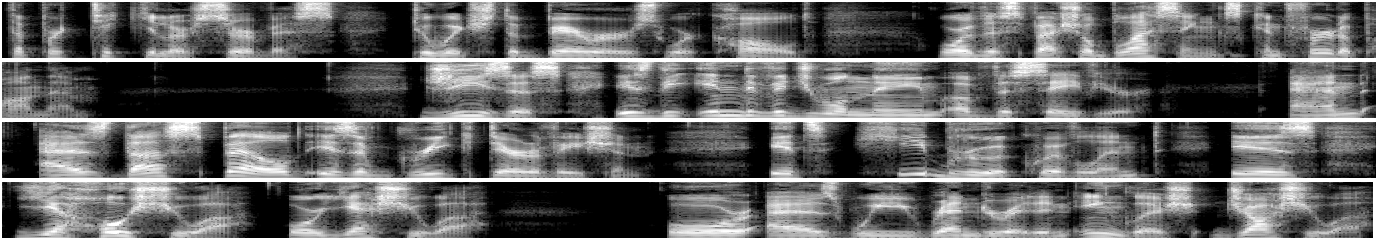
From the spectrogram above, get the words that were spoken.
the particular service to which the bearers were called, or the special blessings conferred upon them. Jesus is the individual name of the Savior, and as thus spelled is of Greek derivation. Its Hebrew equivalent is Yehoshua or Yeshua, or as we render it in English, Joshua.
